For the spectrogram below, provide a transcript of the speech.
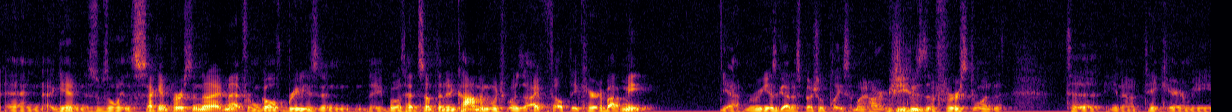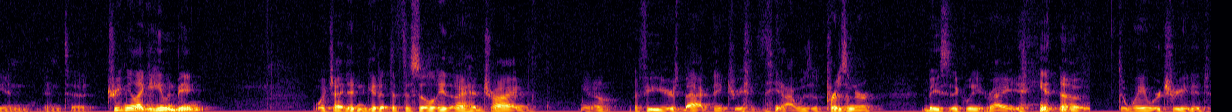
and again, this was only the second person that I'd met from Gulf Breeze, and they both had something in common, which was I felt they cared about me. Yeah, Maria's got a special place in my heart because she was the first one to, to you know, take care of me and, and to treat me like a human being, which I didn't get at the facility that I had tried, you know, a few years back. They treated, I was a prisoner, basically, right? you know, the way we're treated,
